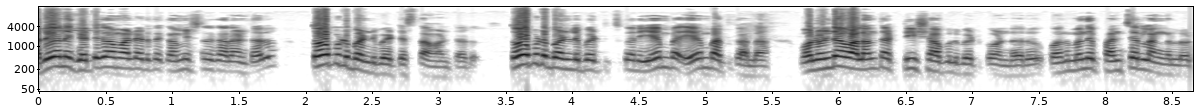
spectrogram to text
అదేమైనా గట్టిగా మాట్లాడితే కమిషనర్ గారు అంటారు తోపుడు బండి పెట్టిస్తామంటారు. తోపుడు బండ్లు పెట్టించుకొని ఏం ఏం బతకాలా? వాళ్ళు ఉండే వాళ్ళంతా టీ షాపులు పెట్టుకుంటారు కొంతమంది పంచర్ లంగల్లో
